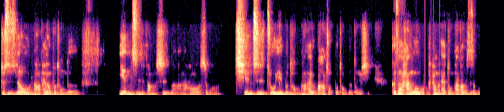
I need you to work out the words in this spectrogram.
就是肉，然后它用不同的腌制方式吧，然后什么前置作业不同，然后它有八种不同的东西。可是它韩文我看不太懂，它到底是怎么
